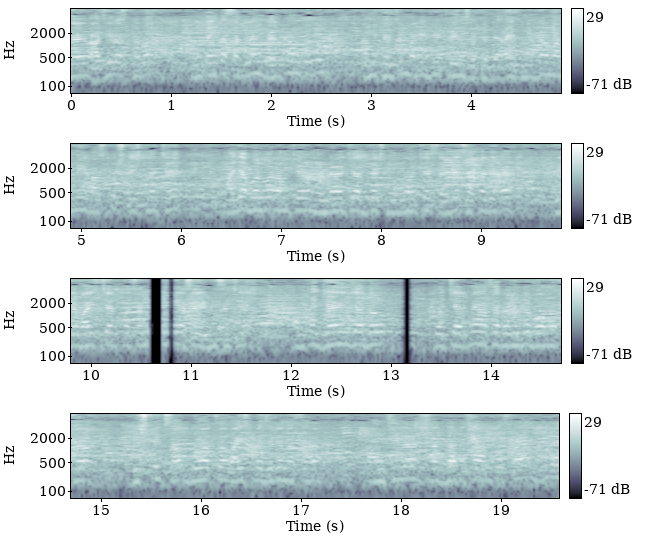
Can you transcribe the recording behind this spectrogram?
थंय हाजीर आसतलो आनी तांकां सगळ्यांक वेलकम करून आमी थंयसून मागीर ती ट्रेन सरतले आयज मुद्दाम आमी वास्को स्टेशनाचे म्हाज्या बरोबर आमचे मंडळाचे अध्यक्ष मुरगांवचे संजय साताडेकर जे वायस चेअरपर्सन जयंत जाधव तो चेअरमॅन आसा रवींद्र भवनाचो डिस्ट्रिक्ट साऊथ गोवाचो वायस प्रेसिडेंट आसा कावन्सिलर श्रद्धा तशें आमचे सगळे म्हणजे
